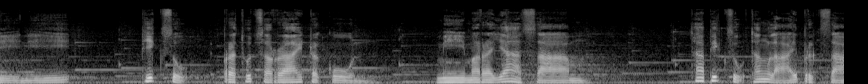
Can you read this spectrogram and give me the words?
ณีนี้ ภิกษุประทุษร้ายตระกูล มีมารยาทสาม ถ้าภิกษุทั้งหลายปรึกษา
